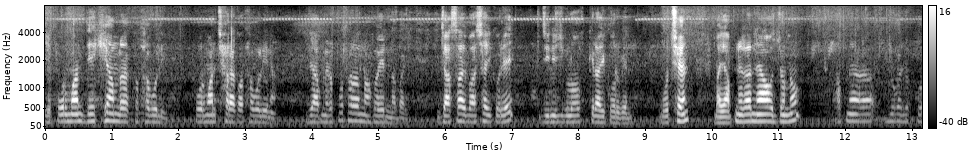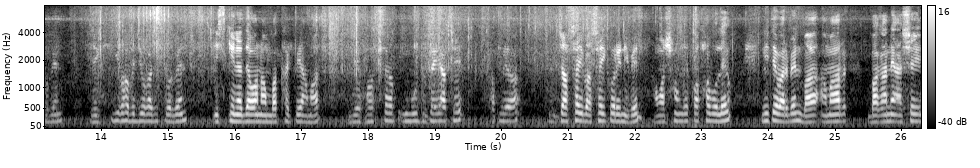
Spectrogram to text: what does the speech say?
যে প্রমাণ দেখে আমরা কথা বলি, প্রমাণ ছাড়া কথা বলি না। যে আপনারা প্রতারণা হয়েন না ভাই। যাচাই বাছাই করে জিনিসগুলো ক্রয় করবেন। বুঝছেন? ভাই, আপনারা নেওয়ার জন্য আপনারা যোগাযোগ করবেন। যে কীভাবে যোগাযোগ করবেন, স্ক্রিনে দেওয়া নাম্বার থাকবে আমার। যে হোয়াটসঅ্যাপ, ইমো দুটাই আছে। আপনারা যাচাই বাছাই করে নেবেন। আমার সঙ্গে কথা বলেও নিতে পারবেন বা আমার বাগানে আসে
